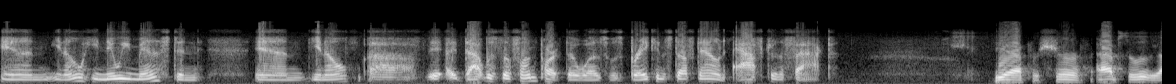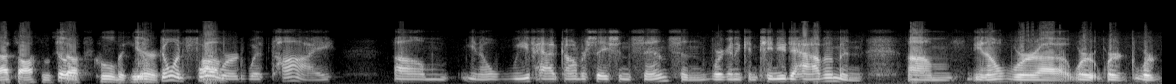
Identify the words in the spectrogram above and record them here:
and you know, he knew he missed, and and you know, uh, it, it, that was the fun part. Though was was breaking stuff down after the fact. Yeah, for sure. Absolutely. That's awesome So, stuff. Cool to You know, hear. going Um, forward with Ty, um, you know, we've had conversations since, and we're going to continue to have them. And um, you know, we're uh, we're we're we're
